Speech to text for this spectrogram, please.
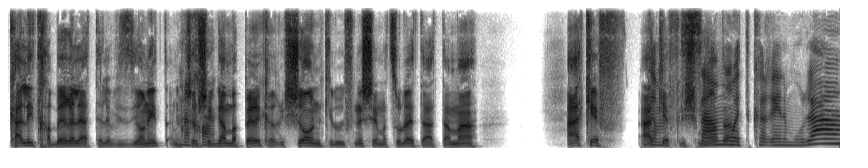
קל להתחבר אליה טלוויזיונית. אני חושב נכון. שגם בפרק הראשון, כאילו לפני שהם מצאו לה את ההתאמה, היה כיף, היה כיף לשמוע גם אותה. שמו את קארין מולה,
